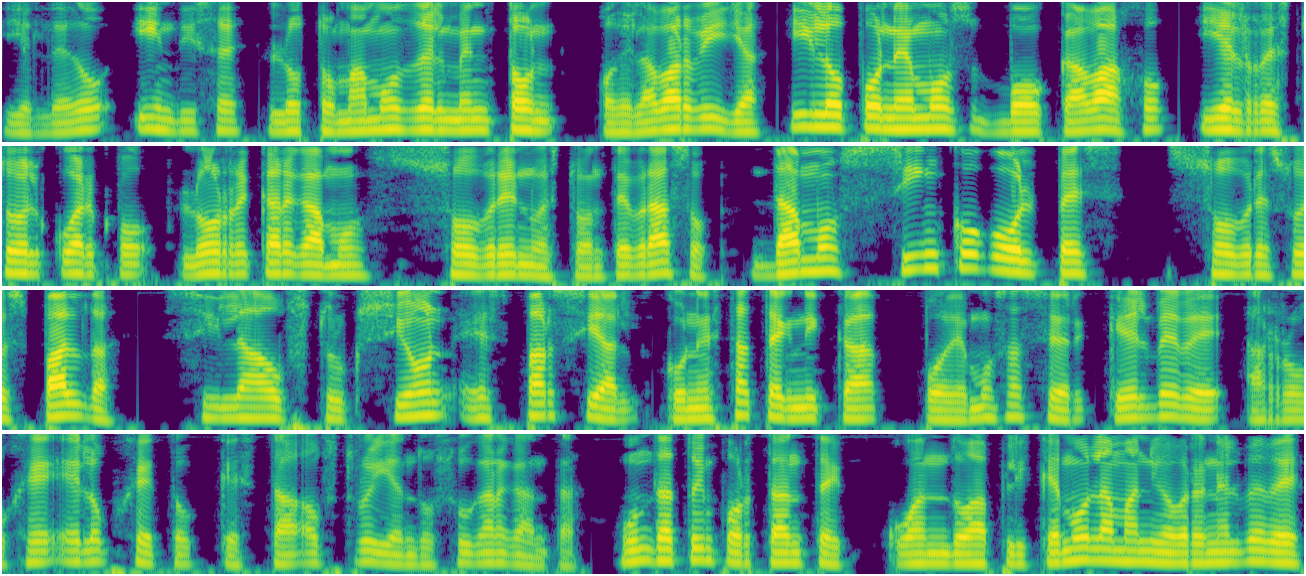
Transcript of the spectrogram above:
y el dedo índice lo tomamos del mentón o de la barbilla y lo ponemos boca abajo y el resto del cuerpo lo recargamos sobre nuestro antebrazo. Damos cinco golpes sobre su espalda. Si la obstrucción es parcial, con esta técnica podemos hacer que el bebé arroje el objeto que está obstruyendo su garganta. Un dato importante, cuando apliquemos la maniobra en el bebé,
